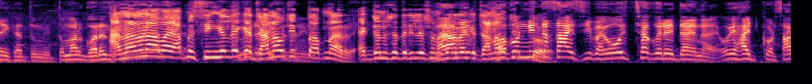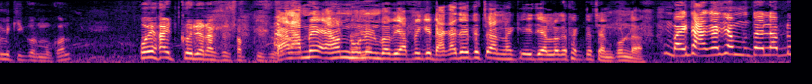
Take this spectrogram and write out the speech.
দেখা তুমি। তোমার ঘরে না না না ভাই আপনি সিঙ্গেল দেখে জানা উচিত তো আপনার। একজনের সাথে রিলেশন করার আগে জানা উচিত নিতে চাইছি ভাই ও ইচ্ছা করে দেয় নাই। ওই হাইট করছে আমি কি করব কোন? ওই হাইট করে রাখছে সবকিছু। কারণ আপনি এখন শুনেন ভাবি আপনি কি ঢাকা যাইতে চান নাকি এই জেল লগে থাকতে চান কোনটা? ভাই ঢাকা যাব তাহলে আপনি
